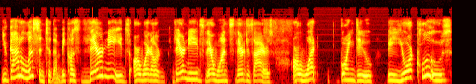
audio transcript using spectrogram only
you got to listen to them because their needs are what are their needs their wants their desires are what going to be your clues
